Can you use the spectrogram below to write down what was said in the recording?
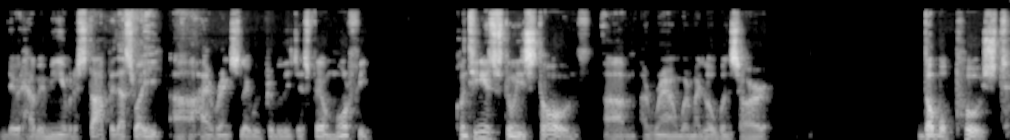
They haven't been able to stop it. That's why uh, high ranks like with privileges, Phil Murphy, continues to install um, around where my loved ones are double post,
